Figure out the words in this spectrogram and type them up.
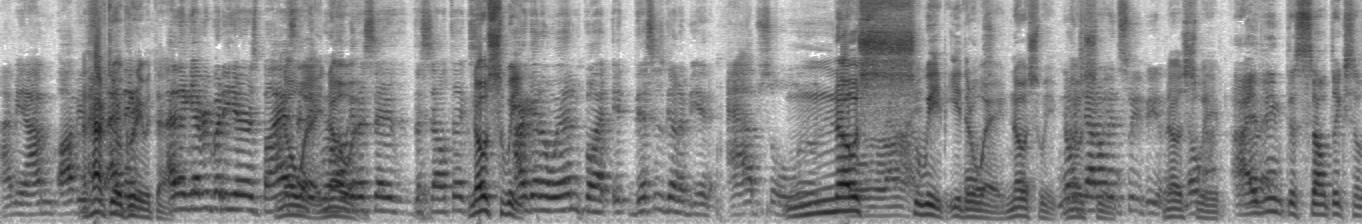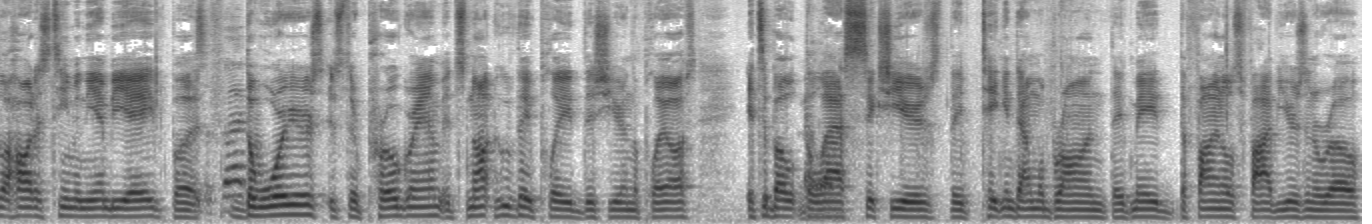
I mean, I'm obviously. I have to think- agree with that. I think everybody here is biased. No I way, think we're no all way. going to say the Celtics. No sweep. Are going to win, but it, this is going to be an absolute. No grind. sweep either No way. sweep. No sweep. No, No gentleman sweep. sweep either. No sweep. I think the Celtics are the hottest team in the NBA, but It's a fact. the Warriors, it's their program. It's not who they've played this year in the playoffs. It's about the last six years. They've taken down LeBron. They've made the finals five years in a row.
